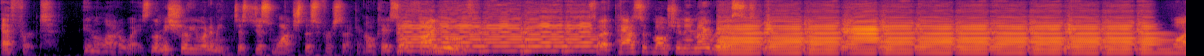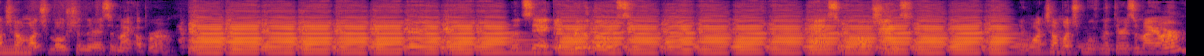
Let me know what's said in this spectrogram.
effort in a lot of ways. Let me show you what I mean. Just just watch this for a second. Okay, so if I move, so I have passive motion in my wrist. Watch how much motion there is in my upper arm. Let's say I get rid of those passive motions and watch how much movement there is in my arm.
